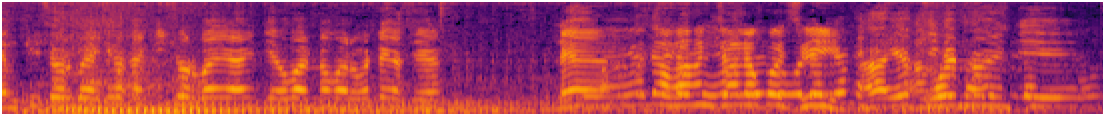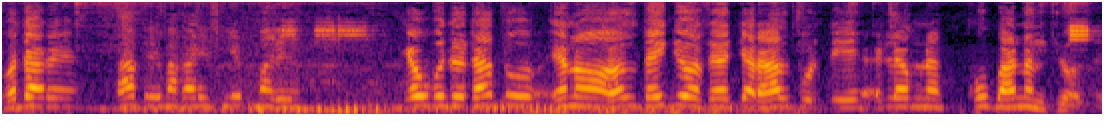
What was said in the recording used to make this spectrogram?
એમ કિશોરભાઈ કહે છે કિશોરભાઈ અહીંથી અવારનવાર વટે છે. ને બધા વાહન ચાલકો છે એક્સિડન્ટ વધારે. એવું બધું થતું, એનો હલ થઈ ગયો છે અત્યારે હાલ પૂરતી. એટલે અમને ખૂબ આનંદ થયો છે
